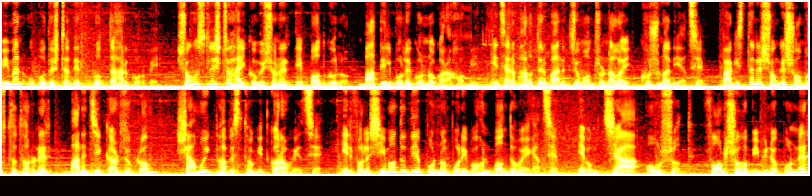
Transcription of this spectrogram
বিমান উপদেষ্টাদের প্রত্যাহার করবে। সংশ্লিষ্ট হাইকমিশনের এই পদগুলো বাতিল বলে গণ্য করা হবে। এছাড়া ভারতের বাণিজ্য মন্ত্রণালয় ঘোষণা দিয়েছে। পাকিস্তানের সঙ্গে সমস্ত ধরনের বাণিজ্যিক কার্যক্রম সাময়িকভাবে স্থগিত করা হয়েছে। এর ফলে সীমান্ত দিয়ে পণ্য পরিবহন বন্ধ হয়ে গেছে এবং চা, ঔষধ, ফলসহ বিভিন্ন পণ্যের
